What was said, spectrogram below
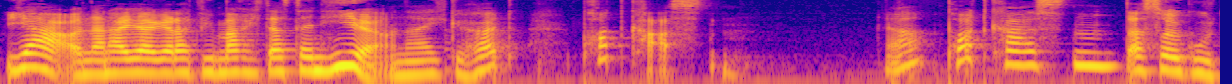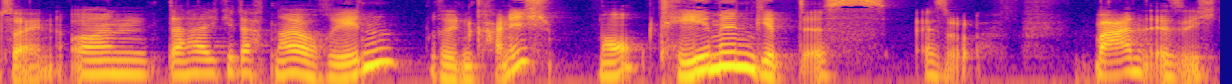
Ja, und dann habe ich ja gedacht, wie mache ich das denn hier? Und dann habe ich gehört, Podcasten. Ja, Podcasten, das soll gut sein. Und dann habe ich gedacht, naja, reden, reden kann ich. No, Themen gibt es. Also, waren, also ich,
